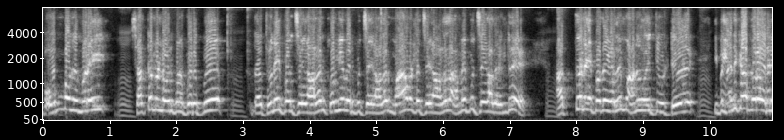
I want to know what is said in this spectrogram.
ஒன்பது முறை. சட்டமன்ற உறுப்பினர் பொறுப்பு துணை பொதுச் செயலாளர் கொள்கை பொறுப்பு செயலாளர் மாவட்ட செயலாளர் அமைப்பு செயலாளர் என்று அத்தனை பதவிகளையும் அனுபவித்து விட்டு இப்ப எதுக்கா போறாரு.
